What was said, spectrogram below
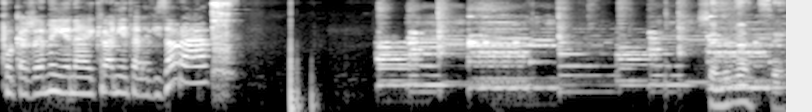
Pokażemy je na ekranie telewizora. Szanujący,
